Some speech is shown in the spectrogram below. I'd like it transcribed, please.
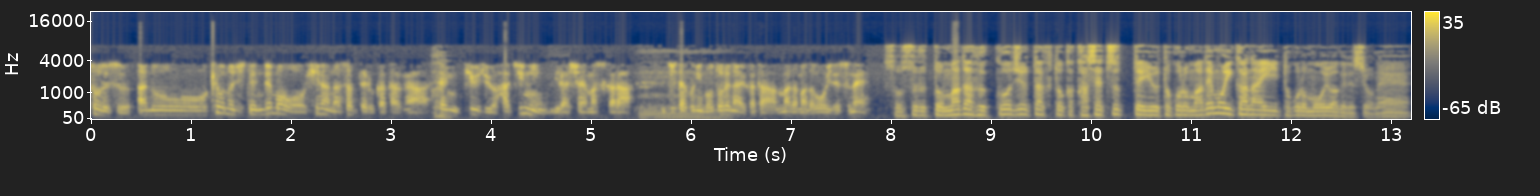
そうです、あの今日の時点でも避難なさっている方が1098人いらっしゃいますから、はい、自宅に戻れない方、まだまだ多いですね。そうすると、まだ復興住宅とか仮設っていうところまでもいかないところも多いわけですよね。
